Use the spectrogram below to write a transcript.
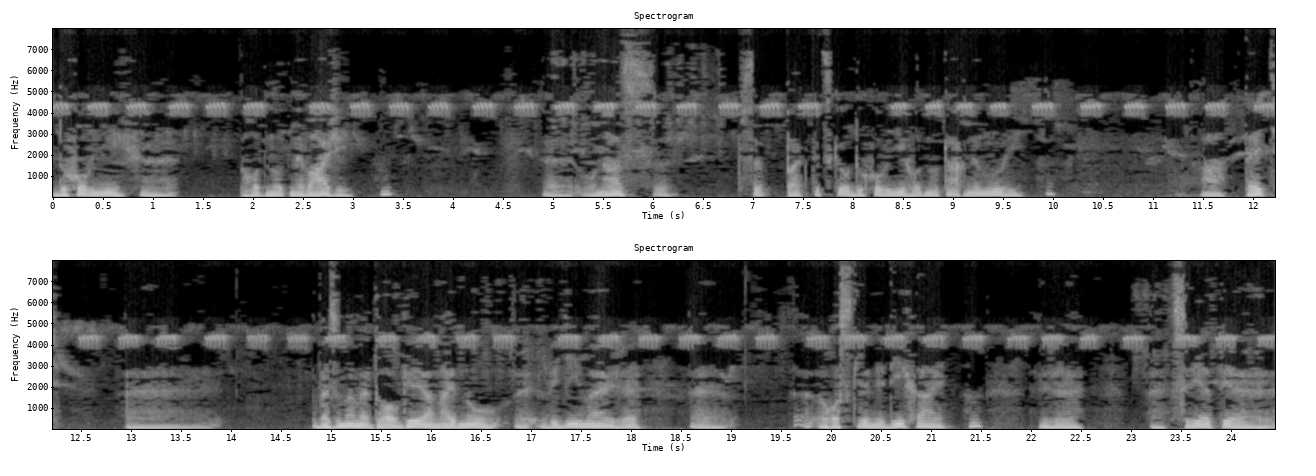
duchovních eh, hodnot neváží. Hm? Eh, u nás eh, se prakticky o duchovních hodnotách nemluví. Hm? A teď eh, vezmeme drogy a najednou eh, vidíme, že eh, rostliny dýchají, hm? že eh, svět je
